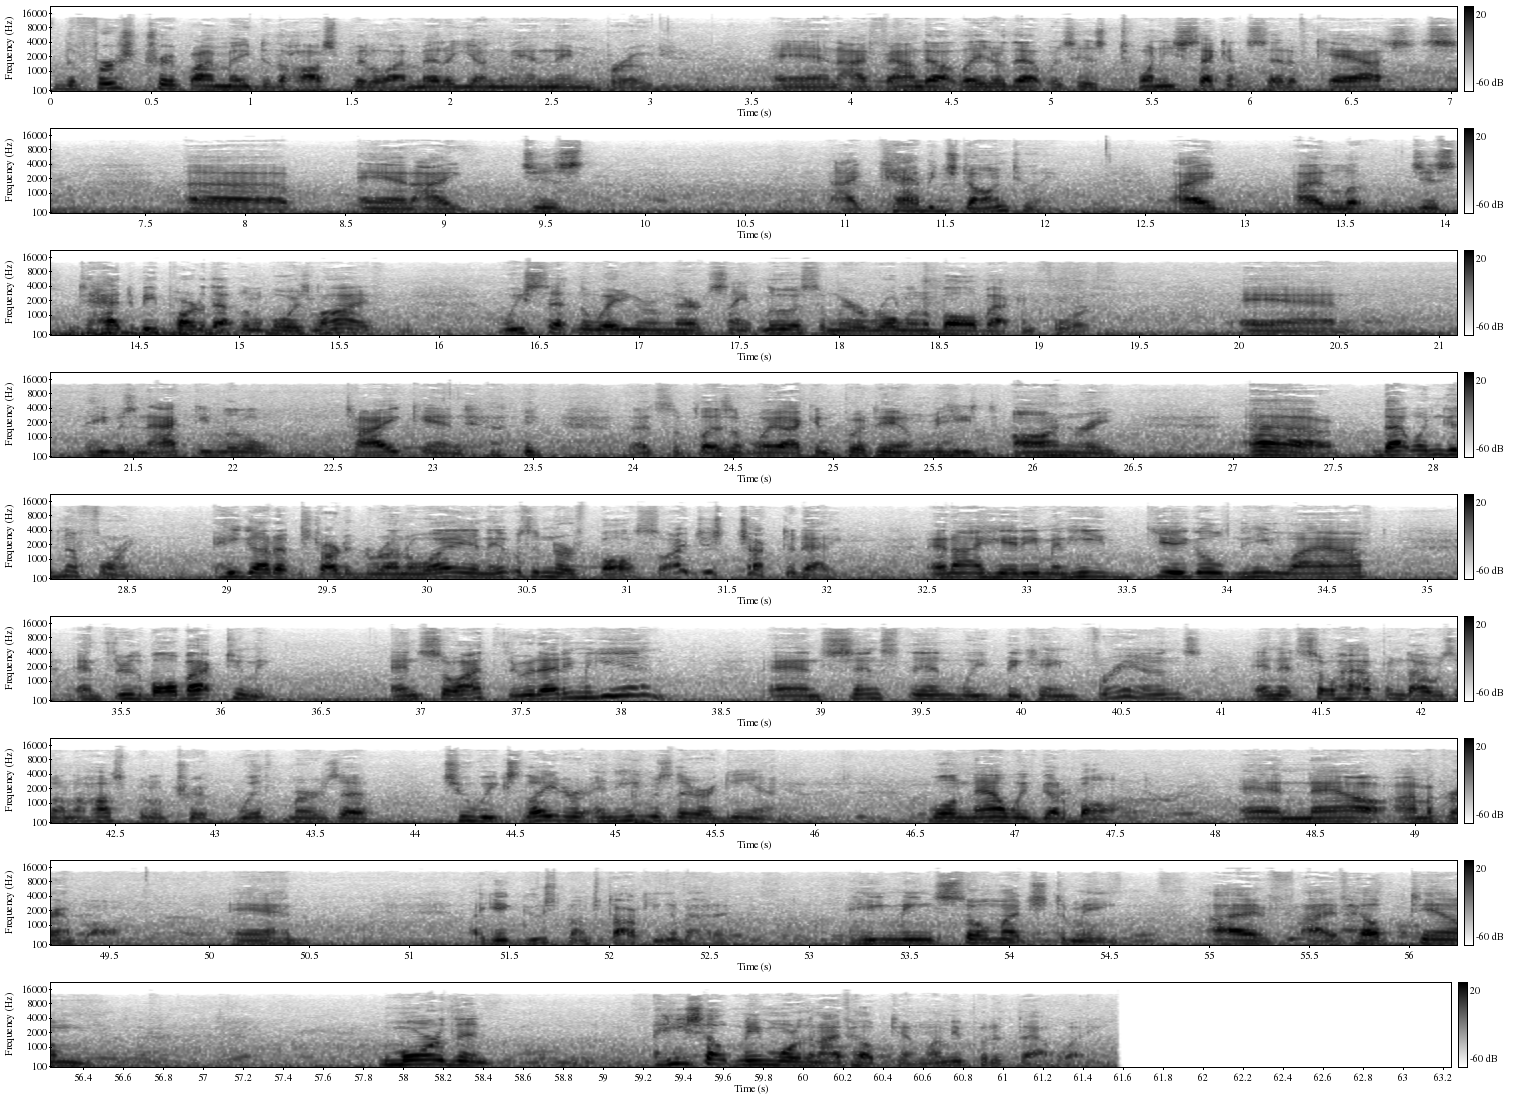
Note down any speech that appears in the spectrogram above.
the first trip I made to the hospital, I met a young man named Brody, and I found out later that was his 22nd set of casts, uh, and I just I cabbaged onto him. I I lo- just had to be part of that little boy's life. We sat in the waiting room there at St. Louis, and we were rolling a ball back and forth, and he was an active little tyke, and that's the pleasant way I can put him. He's ornery. Uh, that wasn't good enough for him. He got up and started to run away, and it was a Nerf ball, so I just chucked it at him. And I hit him, and he giggled and he laughed and threw the ball back to me. And so I threw it at him again. And since then, we became friends. And it so happened I was on a hospital trip with Mirza two weeks later, and he was there again. Well, now we've got a bond. And now I'm a grandpa. And I get goosebumps talking about it. He means so much to me. I've, I've helped him more than he's helped me more than I've helped him. Let me put it that way.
